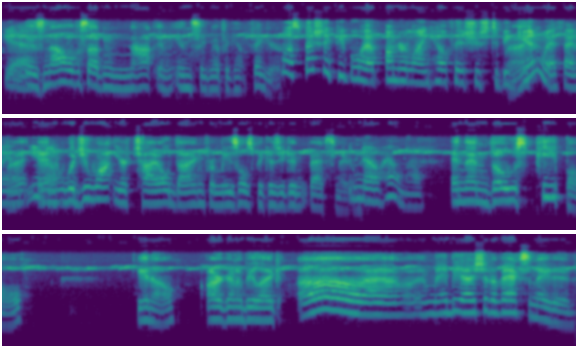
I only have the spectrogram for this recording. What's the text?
Yeah. is now all of a sudden not an insignificant figure. well, especially people who have underlying health issues to begin Right, with. I mean, right? you and would you want your child dying from measles because you didn't vaccinate them? No, hell no. and then those people, you know, are going to be like, "Oh, uh, maybe I should have vaccinated."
